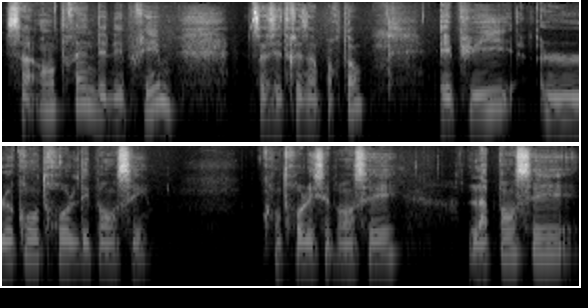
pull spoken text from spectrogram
Ça entraîne des déprimes. Ça, c'est très important. Et puis, le contrôle des pensées. Contrôler ses pensées. La pensée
